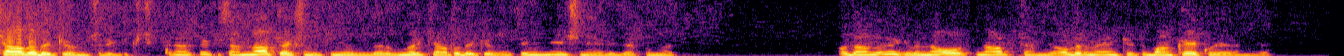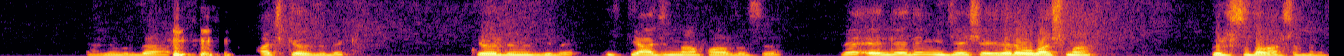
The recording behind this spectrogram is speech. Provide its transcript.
Kağıda döküyorum sürekli. Küçük prens diyor ki sen ne yapacaksın bütün yıldızları? Bunları kağıda döküyorsun. Senin ne işine yarayacak bunlar? Adam da diyor ki ne, ne yapacağım diyor. Alırım en kötü bankaya koyarım diyor. Yani burada aç gözlüdük. Gördüğünüz gibi ihtiyacından fazlası ve elde edemeyeceği şeylere ulaşma hırsı da var sanırım.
